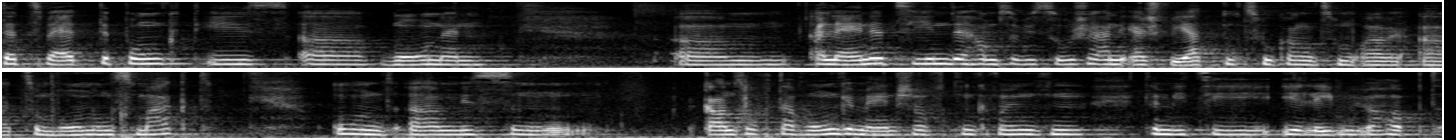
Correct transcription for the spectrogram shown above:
der zweite Punkt ist äh, Wohnen. Ähm, Alleinerziehende haben sowieso schon einen erschwerten Zugang zum, zum Wohnungsmarkt und müssen ganz oft auch Wohngemeinschaften gründen, damit sie ihr Leben überhaupt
